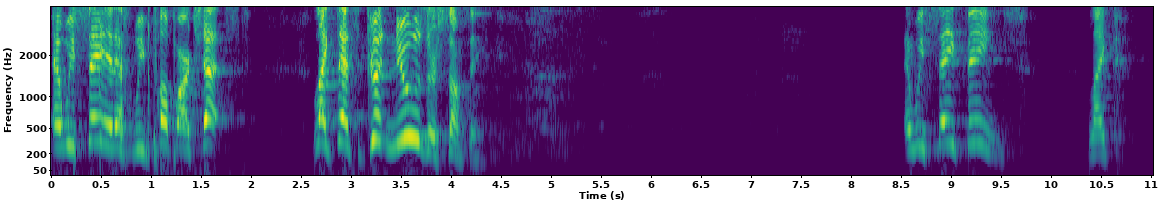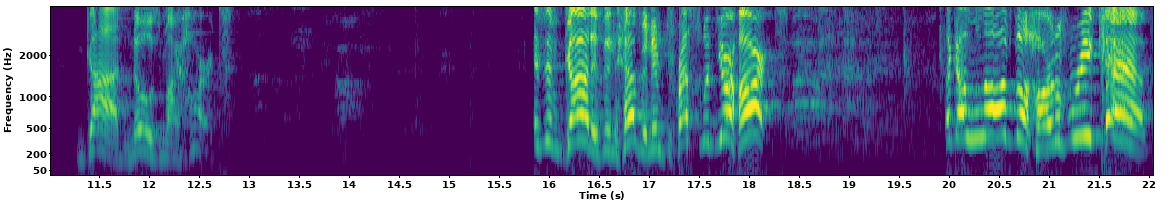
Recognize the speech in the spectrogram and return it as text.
And we say it as we pump our chest. Like that's good news or something. And we say things like, God knows my heart. As if God is in heaven impressed with your heart. Like, I love the heart of recap.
